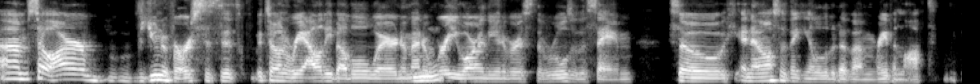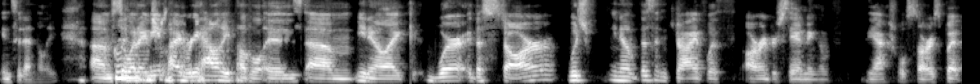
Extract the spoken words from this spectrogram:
Um, so our universe is its, its own reality bubble where no matter mm-hmm. where you are in the universe, the rules are the same. So, and I'm also thinking a little bit of um, Ravenloft, incidentally. Um, so, what I mean by reality bubble is, um, you know, like where the star, which you know doesn't jive with our understanding of the actual stars, but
